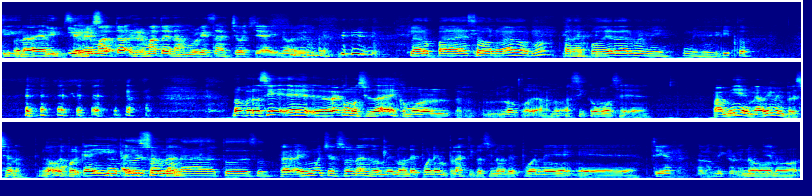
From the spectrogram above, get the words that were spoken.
y, Una vez y- y se hizo- remata, remata en las hamburguesas choche ahí, ¿no? Claro, para eso lo hago, ¿no? Para poder darme mi, mi gustito. No, pero sí, eh, de verdad como ciudad es como loco, digamos, ¿no? Así como se... Para mí, a mí me impresiona, ¿no? Porque hay, No, todo hay zonas... todo eso. Claro, hay muchas zonas donde no le ponen plástico, sino le ponen... eh, Tierra, a los micros. le ponen no, tierra. no,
